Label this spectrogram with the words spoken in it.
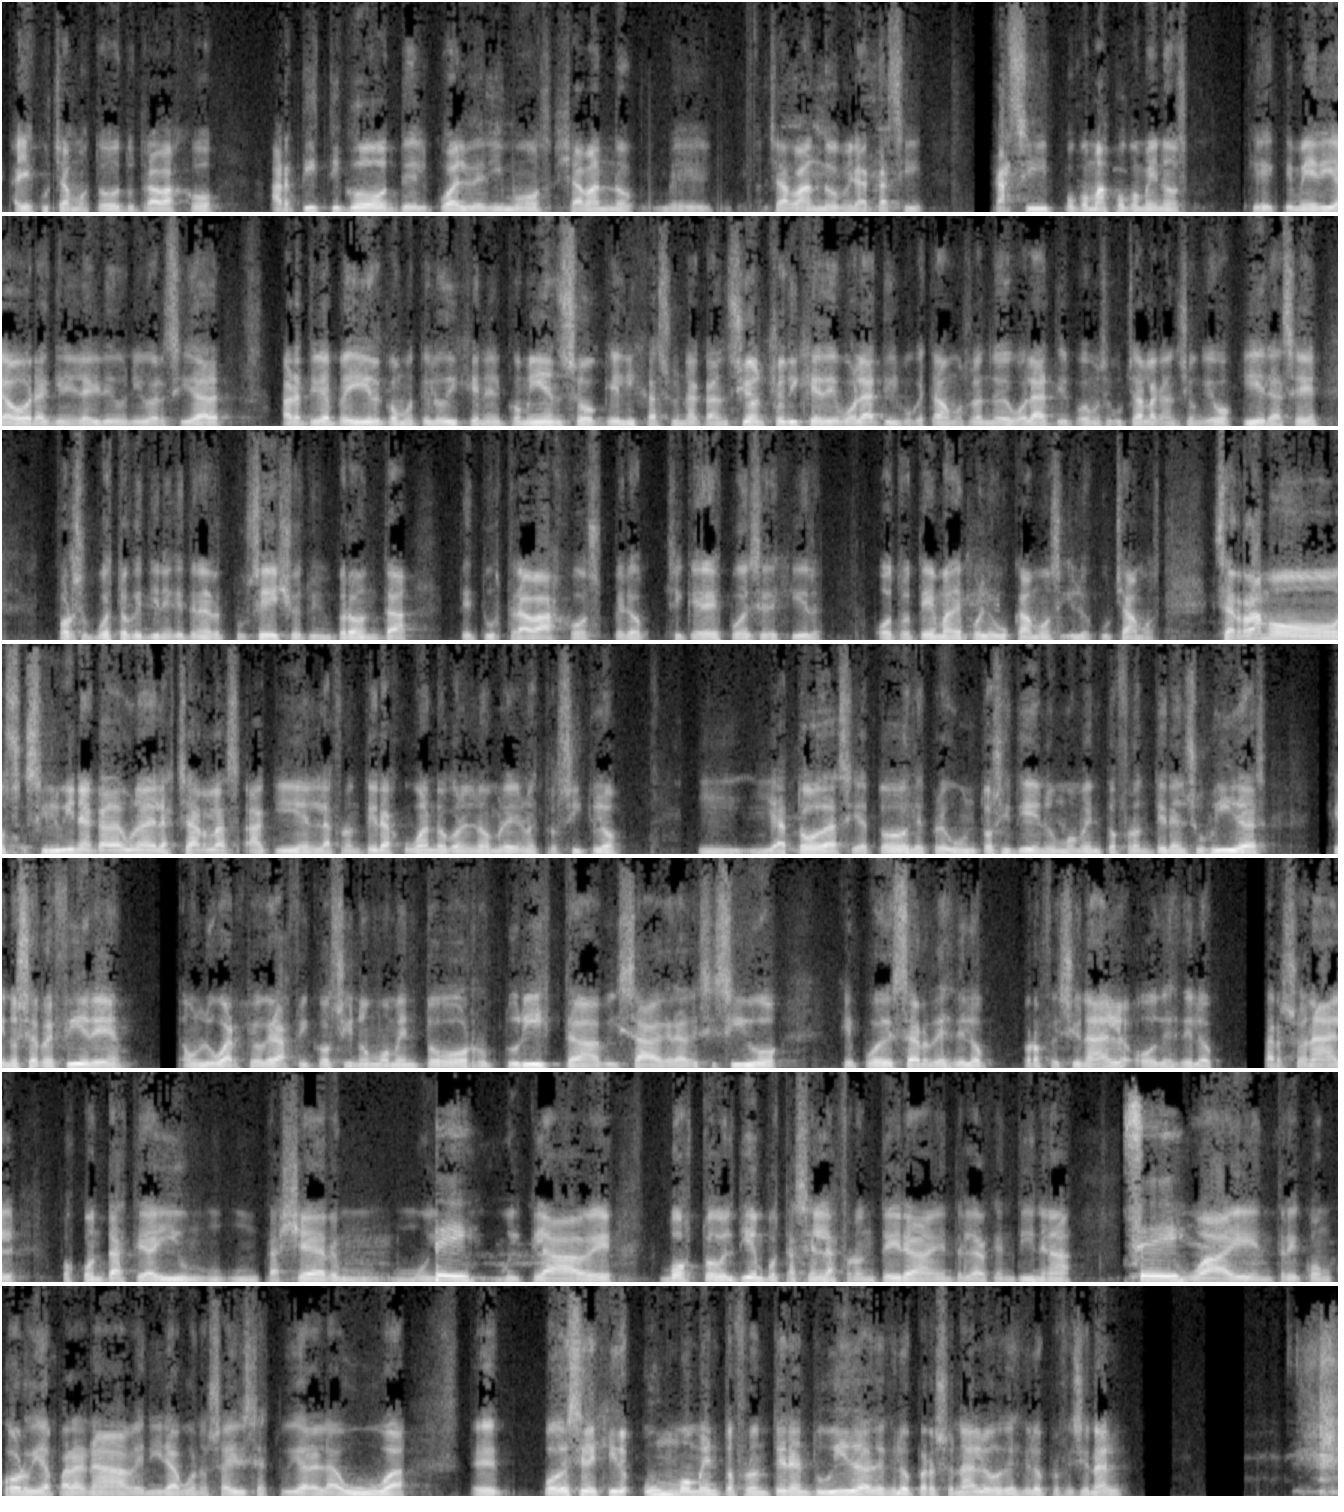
Ahí escuchamos todo tu trabajo artístico, del cual venimos llamando, eh, charlando, mira, casi, casi poco más, poco menos que, que, media hora aquí en el aire de universidad. Ahora te voy a pedir, como te lo dije en el comienzo, que elijas una canción. Yo dije de volátil porque estábamos hablando de volátil, podemos escuchar la canción que vos quieras, ¿eh? Por supuesto que tiene que tener tu sello, tu impronta de tus trabajos, pero si querés puedes elegir otro tema, después lo buscamos y lo escuchamos. Cerramos, Silvina, cada una de las charlas aquí en la frontera jugando con el nombre de nuestro ciclo y, a todas y a todos les pregunto si tienen un momento frontera en sus vidas que no se refiere a un lugar geográfico, sino un momento rupturista, bisagra, decisivo, que puede ser desde lo profesional o desde lo personal. Vos contaste ahí un, taller muy, muy clave. Vos todo el tiempo estás en la frontera entre la Argentina y Uruguay, entre Concordia, Paraná, venir a Buenos Aires a estudiar a la UBA. Eh, ¿Podés elegir un momento frontera en tu vida desde lo personal o desde lo profesional?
